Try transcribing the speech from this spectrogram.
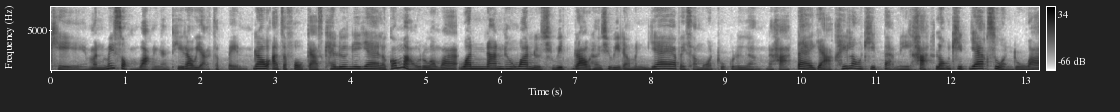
เค มันไม่สมหวังอย่างที่เราอยากจะเป็น เราอาจจะโฟกัสแค่เรื่องแย่ๆแล้วก็เหมารวมว่าวันนั้นทั้งวันหรือชีวิตเราทั้งชีวิตอะมันแย่ไปสมดทุกเรื่องนะคะ แต่อยากให้ลองคิดแบบนี้ค่ะ ลองคิดแยกส่วนดูว่า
